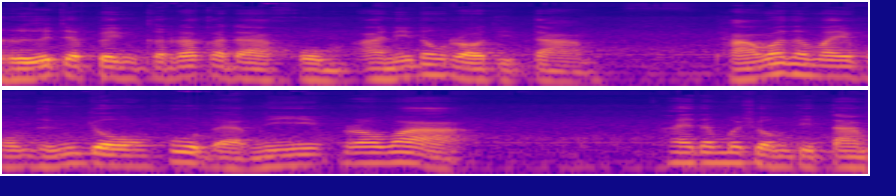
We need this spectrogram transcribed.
หรือจะเป็นกรกฎาคม อันนี้ต้องรอติดตาม ถามว่าทำไมผมถึงโยงพูดแบบนี้ เพราะว่าให้ท่านผู้ชมติดตาม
